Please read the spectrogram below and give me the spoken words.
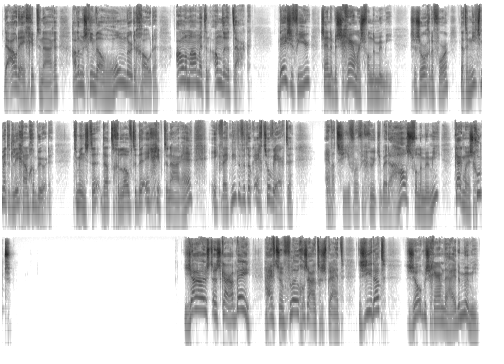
De oude Egyptenaren hadden misschien wel honderden goden, allemaal met een andere taak. Deze vier zijn de beschermers van de mummie. Ze zorgen ervoor dat er niets met het lichaam gebeurde. Tenminste, dat geloofden de Egyptenaren, hè? Ik weet niet of het ook echt zo werkte. En wat zie je voor figuurtje bij de hals van de mummie? Kijk maar eens goed. Juist, een scarabee. Hij heeft zijn vleugels uitgespreid. Zie je dat? Zo beschermde hij de mummie.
